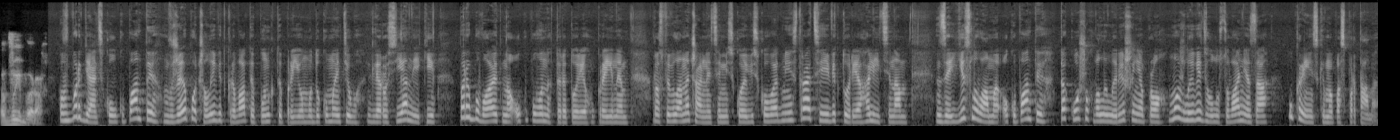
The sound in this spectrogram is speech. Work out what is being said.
виборах. В Бердянську окупанти вже почали відкривати пункти прийому документів для росіян, які перебувають на окупованих територіях України, розповіла начальниця міської військової адміністрації Вікторія Галіціна. За її словами, окупанти також ухвалили рішення про можливість голосування за українськими паспортами.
